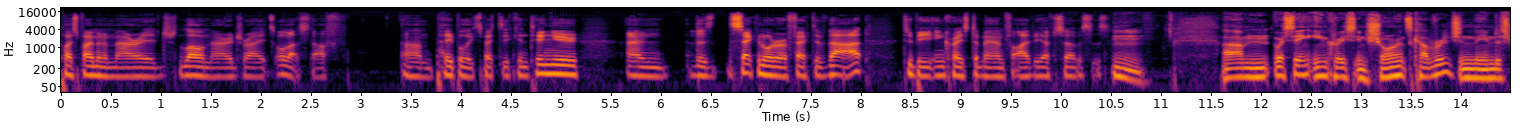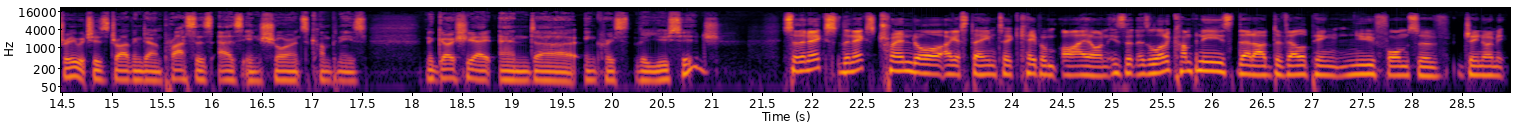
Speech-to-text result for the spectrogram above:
postponement of marriage, lower marriage rates, all that stuff. Um, people expect to continue, and the second order effect of that to be increased demand for IVF services. Um, we're seeing increased insurance coverage in the industry, which is driving down prices as insurance companies negotiate and uh, increase the usage. So the next the next trend or I guess theme to keep an eye on is that there's a lot of companies that are developing new forms of genomic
